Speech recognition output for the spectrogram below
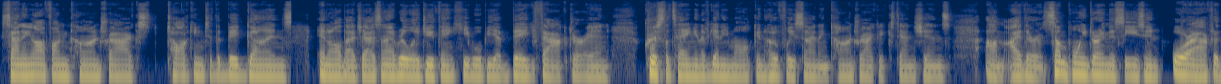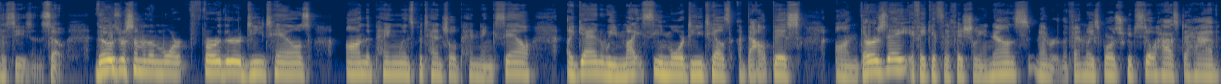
signing off on contracts, talking to the big guns, and all that jazz. And I really do think he will be a big factor in Chris Letang and Evgeny Malkin hopefully signing contract extensions um, either at some point during the season or after the season. So those were some of the more further details on the Penguins' potential pending sale. Again, we might see more details about this on Thursday if it gets officially announced. Remember, the Fenway Sports Group still has to have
